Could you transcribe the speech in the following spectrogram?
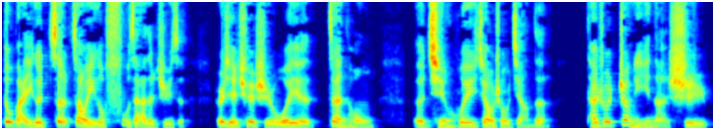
都把一个造造一个复杂的句子。而且确实，我也赞同呃秦晖教授讲的，他说正义呢是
